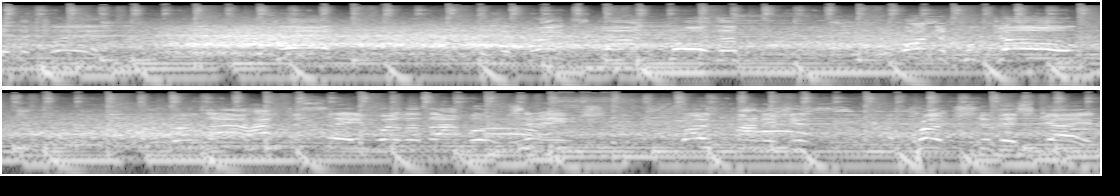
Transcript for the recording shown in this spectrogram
in the clear. Wonderful goal. We'll now have to see whether that will change both managers' approach to this game.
